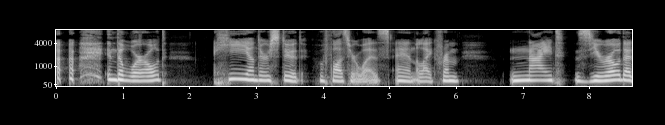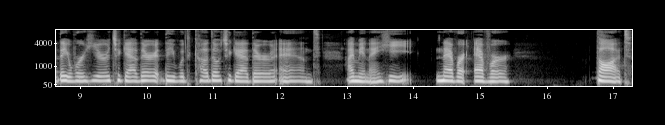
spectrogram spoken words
in the world. He understood who Foster was, and like from night zero that they were here together, they would cuddle together. And I mean, he never ever thought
